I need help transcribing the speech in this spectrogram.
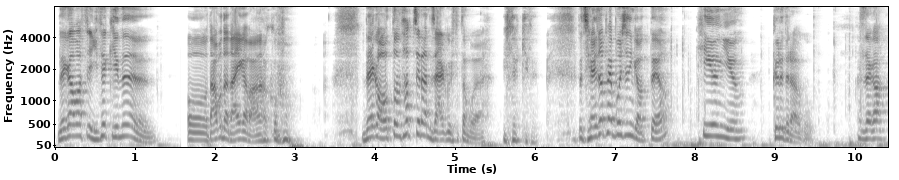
내가 봤을 때 이 새끼는 어 나보다 나이가 많았고. 내가 어떤 삽질한지 알고 있었던 거야 이 새끼는. 제접해 보시는 게 어때요? 히응히응. 그러더라고. 그래서 내가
